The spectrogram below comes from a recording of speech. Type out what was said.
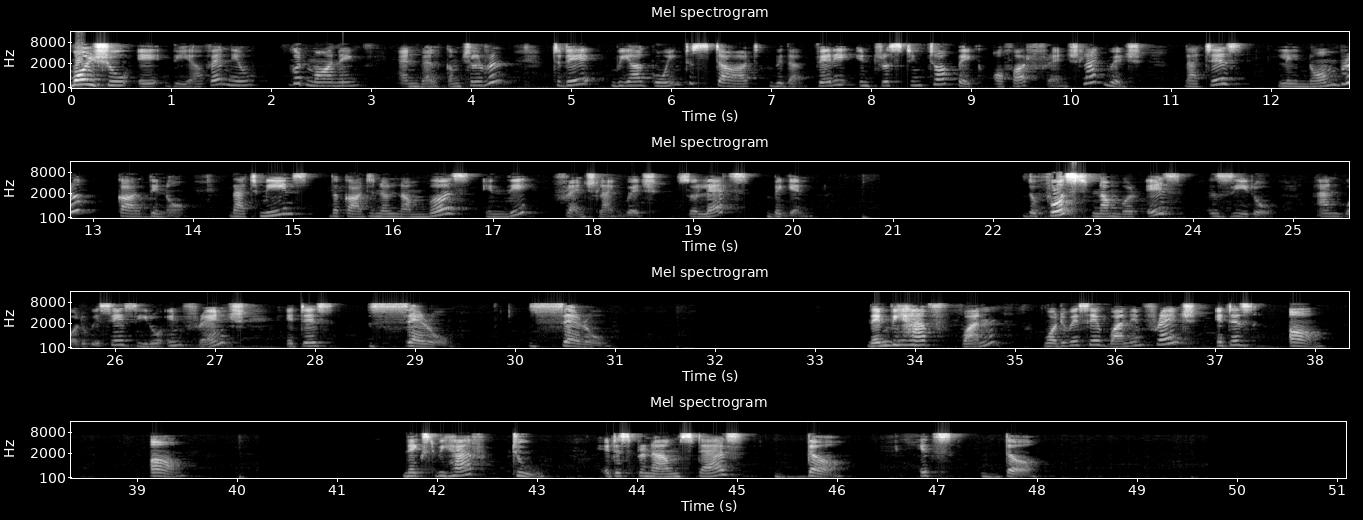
Bonjour et bienvenue. Good morning and welcome children. Today we are going to start with a very interesting topic of our French language. That is les nombres cardinaux. That means the cardinal numbers in the French language. So let's begin. The first number is 0. And what do we say 0 in French? It is zero zero. Then we have one. What do we say one in French? It is un. Un. Next we have two. It is pronounced as deux. It's deux.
